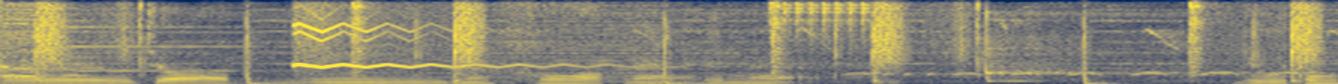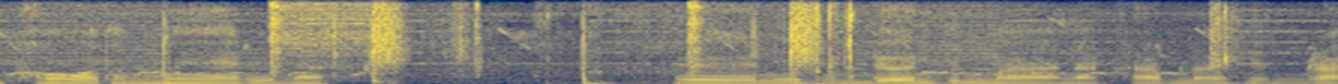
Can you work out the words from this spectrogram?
เออชอบอืมนะคอกนะเห็นไหมอยู่ทั้งพ่อทั้งแม่เลยนะเออนี่ผมเดินขึ้นมานะครับ แล้วเห็นไร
